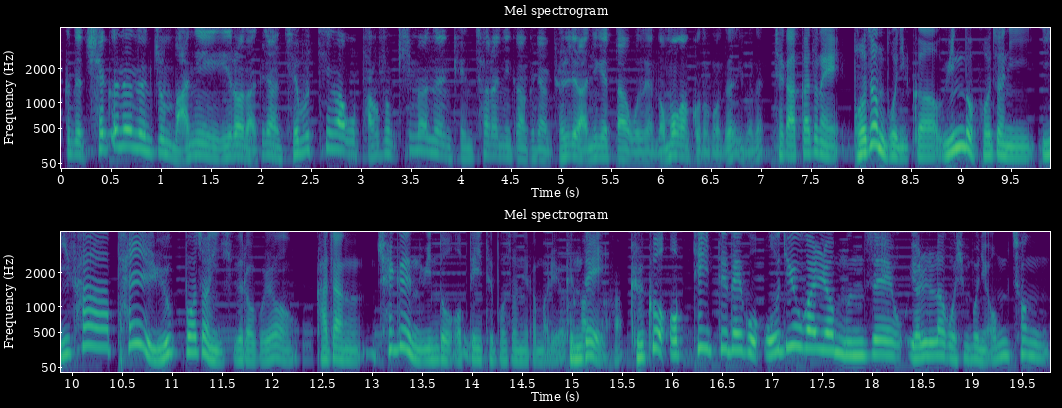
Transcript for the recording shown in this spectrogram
근데 최근에는 좀 많이 일어나. 그냥 재부팅하고 방송 키면은 괜찮으니까 그냥 별일 아니겠다고 그냥 넘어갔거든, 이거는. 제가 아까 전에 버전 보니까 윈도우 버전이 2486 버전이시더라고요. 가장 최근 윈도우 업데이트 버전이란 말이에요. 근데. 그거 업데이트되고 오디오 관련 문제 연락 오신 분이 엄청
